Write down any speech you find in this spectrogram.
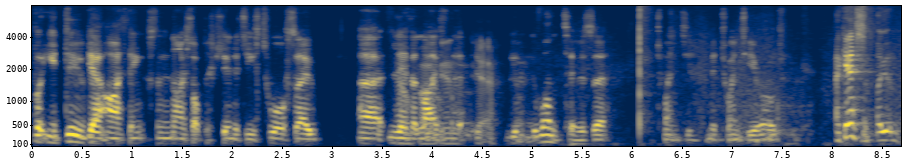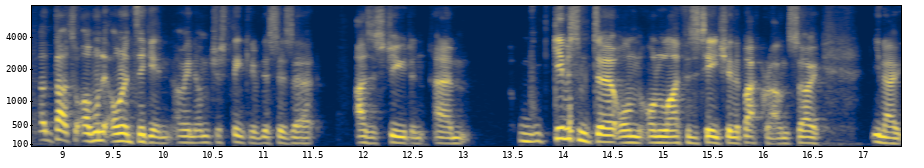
but you do get I think some nice opportunities to also uh, live oh, a life that yeah. you, you want to as a twenty mid twenty year old. I guess uh, that's what I want. To, I want to dig in. I mean, I'm just thinking of this as a as a student. Um, give us some dirt on on life as a teacher in the background. So, you know,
